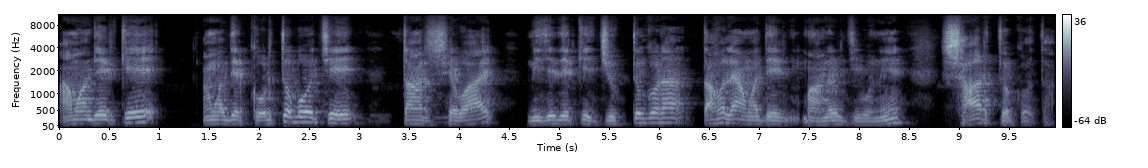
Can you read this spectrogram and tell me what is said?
আমাদেরকে, আমাদের কর্তব্য হচ্ছে তার সেবায় নিজেদেরকে যুক্ত করা, তাহলে আমাদের মানব জীবনে সার্থকতা।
